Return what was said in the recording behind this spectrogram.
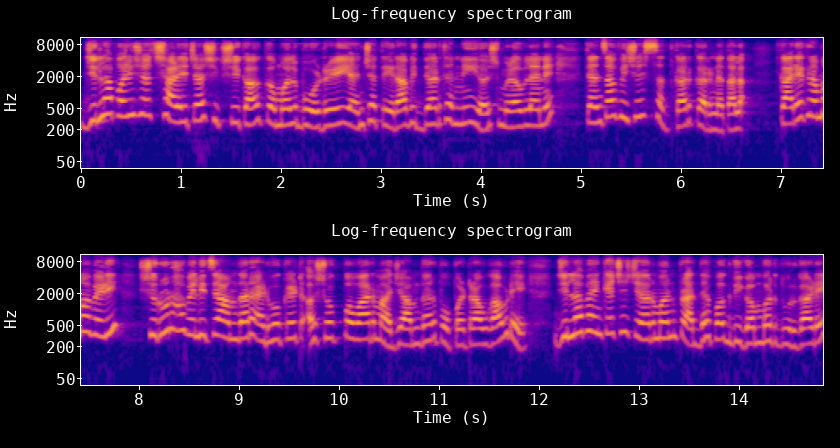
जिल्हा परिषद शाळेच्या शिक्षिका कमल बोडरे यांच्या तेरा विद्यार्थ्यांनी यश मिळवल्याने त्यांचा विशेष सत्कार करण्यात आला. कार्यक्रमावेळी शिरूर हवेलीचे आमदार ॲडव्होकेट अशोक पवार माजी आमदार पोपटराव गावडे जिल्हा बँकेचे चेअरमन प्राध्यापक दिगंबर दुर्गाडे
